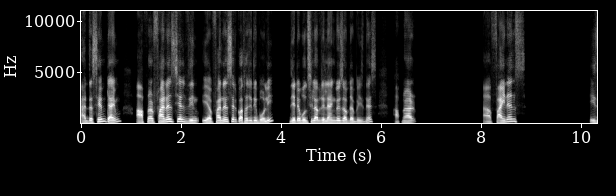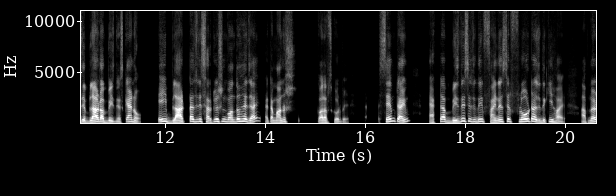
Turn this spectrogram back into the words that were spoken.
At the same time আপনার ফাইন্যান্সিয়াল ফাইন্যান্সের কথা যদি বলি, যেটা বলছিলাম যে ল্যাঙ্গুয়েজ অফ দ্য বিজনেস আপনার finance is a blood of business. কেন? এই ব্লাডটা যদি সার্কুলেশন বন্ধ হয়ে যায়, একটা মানুষ কলাপস করবে। সেম টাইম একটা বিজনেসে যদি ফাইন্যান্সের ফ্লোটা যদি কি হয়? আপনার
